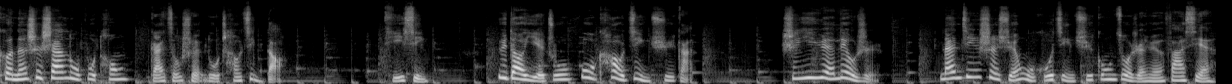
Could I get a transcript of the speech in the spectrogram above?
可能是山路不通，改走水路抄近道。提醒：遇到野猪勿靠近驱赶。十一月六日。南京市玄武湖景区工作人员发现，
